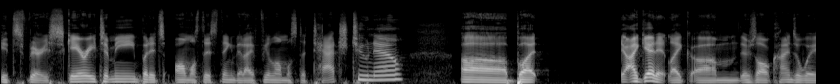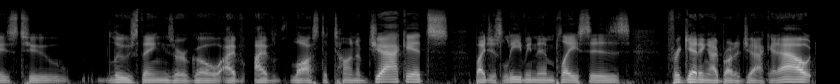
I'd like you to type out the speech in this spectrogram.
It's very scary to me, but it's almost this thing that I feel almost attached to now. Uh, but I get it. Like, um, there's all kinds of ways to lose things or go. I've I've lost a ton of jackets by just leaving them places, forgetting I brought a jacket out,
